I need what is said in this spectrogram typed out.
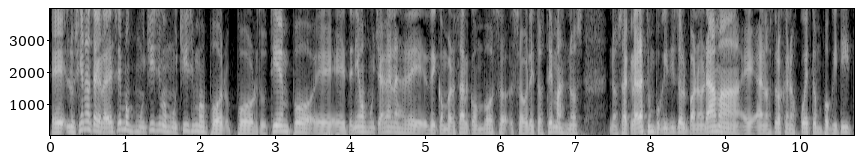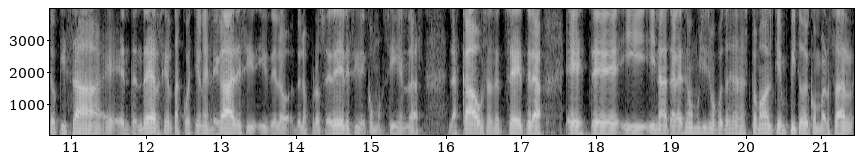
Eh, Luciana, te agradecemos muchísimo, muchísimo por, por tu tiempo. teníamos muchas ganas de, conversar con vos sobre estos temas. Nos, nos aclaraste un poquitito el panorama. a nosotros que nos cuesta un poquitito quizá entender ciertas cuestiones legales y, de, lo, de los procederes y de cómo siguen las, las causas, etcétera. Este, y, y nada, te agradecemos muchísimo por que te hayas tomado el tiempito de conversar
